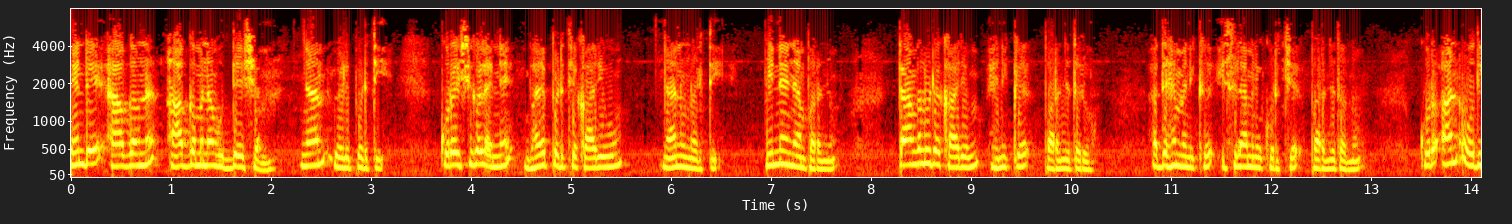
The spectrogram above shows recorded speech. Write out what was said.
എന്റെ ആഗമന ആഗമന ഉദ്ദേശം ഞാൻ വെളിപ്പെടുത്തി. കുറേശികൾ എന്നെ ഭയപ്പെടുത്തിയ കാര്യവും ഞാൻ ഉണർത്തി. പിന്നെ ഞാൻ പറഞ്ഞു താങ്കളുടെ കാര്യം എനിക്ക് പറഞ്ഞു തരൂ. അദ്ദേഹം എനിക്ക് ഇസ്ലാമിനെ കുറിച്ച് പറഞ്ഞു തന്നു. ഖുർആൻ ഓതി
